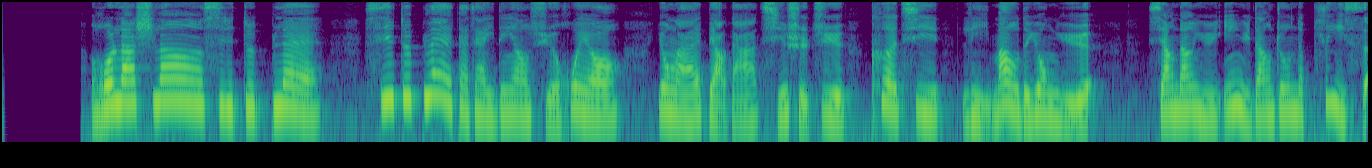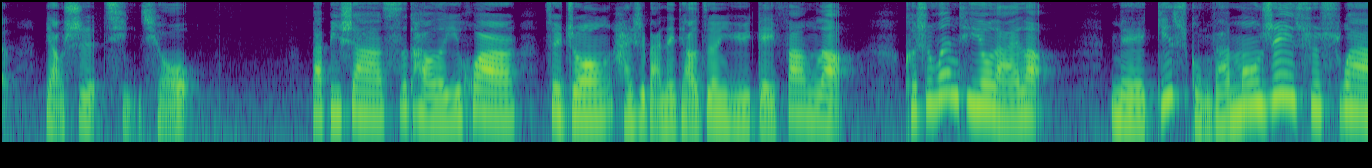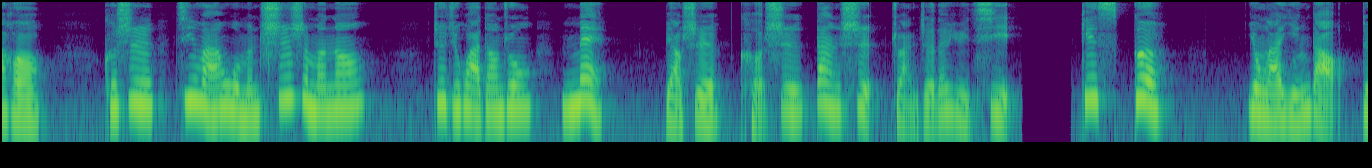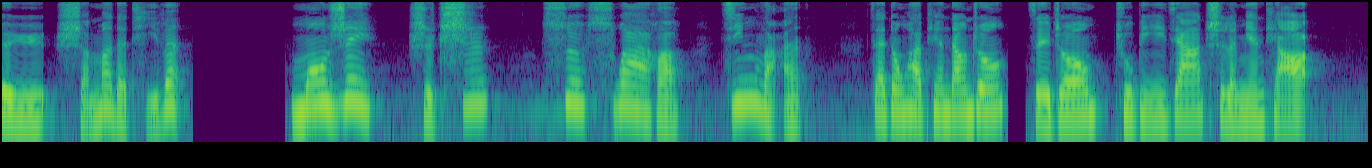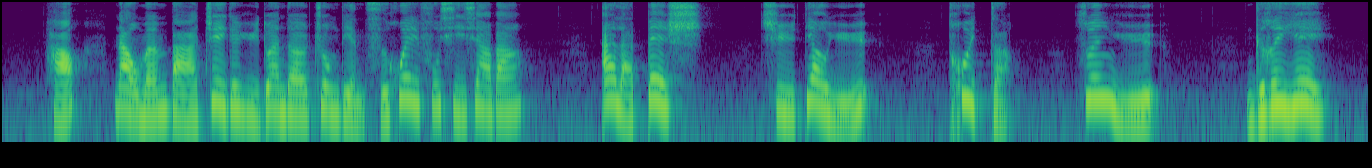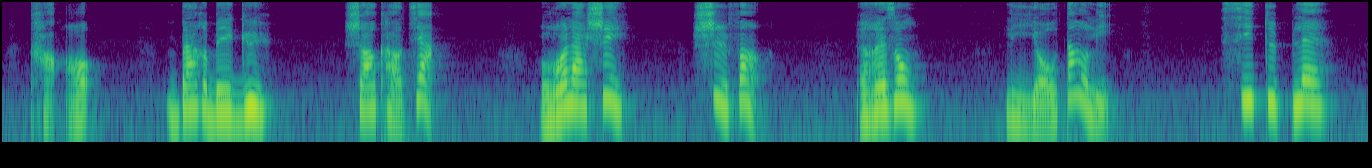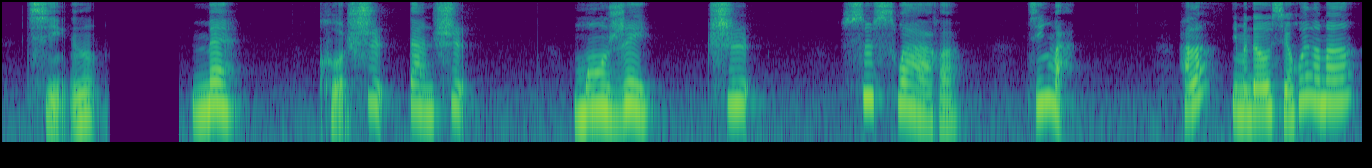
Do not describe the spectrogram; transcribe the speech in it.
Relâche-la, s'il te plaît. S'il te plaît，大家一定要学会哦，用来表达祈使句、客气、礼貌的用语，相当于英语当中的 please，表示请求。巴比莎思考了一会儿，最终还是把那条鳟鱼给放了。可是问题又来了，Mais qu'est-ce qu'on va manger ce soir？可是今晚我们吃什么呢？这句话当中，mais 表示可是、但是转折的语气，qu'est-ce que 用来引导对于什么的提问。manger 是吃，ce soir 今晚。在动画片当中，最终楚比一家吃了面条。好。那我们把这个语段的重点词汇复习一下吧。à la pêche，去钓鱼；truite，鳟鱼，grille 烤；barbecue，烧烤架；relâcher，释放；raison，理由、道理；s'il te plaît，请 mais 可是但是，manger 吃，ce soir 今晚。好了，你们都学会了吗？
